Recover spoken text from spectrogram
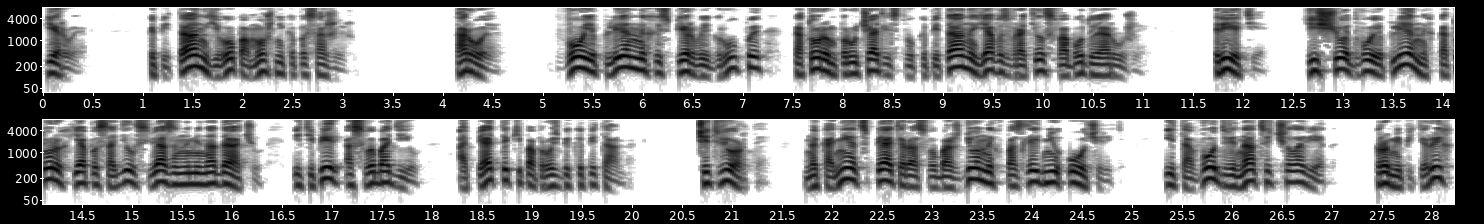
Первое капитан, его помощник и пассажир. Второе двое пленных из первой группы, которым по ручательству капитана я возвратил свободу и оружие. Третье. Еще двое пленных, которых я посадил связанными на дачу и теперь освободил, опять-таки по просьбе капитана. Четвертое. Наконец, пятеро освобожденных в последнюю очередь. Итого двенадцать человек, кроме пятерых,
